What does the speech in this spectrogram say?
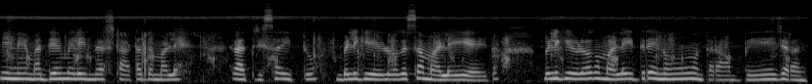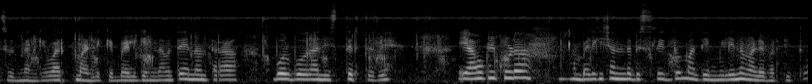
ನಿನ್ನೆ ಮಧ್ಯಾಹ್ನ ಮೇಲಿಂದ ಸ್ಟಾರ್ಟ್ ಆದ ಮಳೆ. ರಾತ್ರಿ ಸಹ ಇತ್ತು. ಬೆಳಿಗ್ಗೆ ಏಳುವಾಗ ಸಹ ಮಳೆಯೇ ಆಯಿತು ಬೆಳಿಗ್ಗೆ ಏಳುವಾಗ ಮಳೆ ಇದ್ದರೆ ಏನೋ ಒಂಥರ ಬೇಜಾರು ಅನಿಸೋದು ನನಗೆ ವರ್ಕ್ ಮಾಡಲಿಕ್ಕೆ ಬೆಳಗ್ಗೆಯಿಂದ. ಮತ್ತು ಏನೊಂಥರ ಬೋರ್ ಬೋರ್ ಅನ್ನಿಸ್ತಿರ್ತದೆ ಯಾವಾಗಲೂ ಕೂಡ ಬೆಳಿಗ್ಗೆ ಚೆಂದ ಬಿಸಿಲಿದ್ದು, ಮಧ್ಯಾಹ್ನ ಮೇಲಿಂದ ಮಳೆ ಬರ್ತಿತ್ತು.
